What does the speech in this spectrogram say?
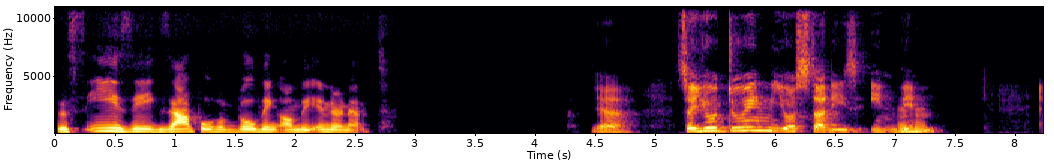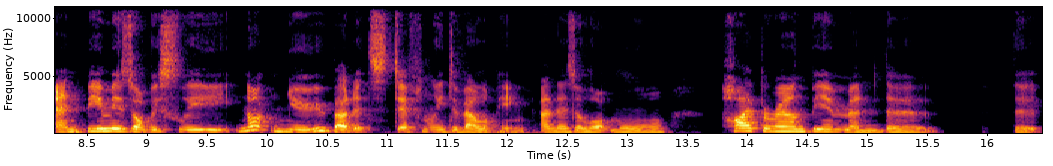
this easy example of building on the internet. Yeah. So you're doing your studies in BIM, mm-hmm. and BIM is obviously not new, but it's definitely developing, and there's a lot more hype around BIM and the the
